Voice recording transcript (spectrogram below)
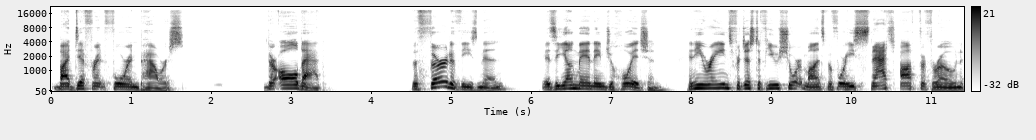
by different foreign powers. They're all bad. The third of these men is a young man named Jehoiachin, and he reigns for just a few short months before he's snatched off the throne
